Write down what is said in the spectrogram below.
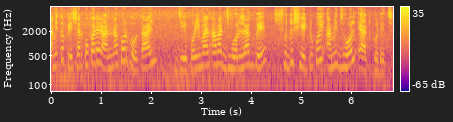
আমি তো প্রেশার কুকারে রান্না করব, তাই যে পরিমাণ আমার ঝোল লাগবে, শুধু সেটুকুই আমি ঝোল অ্যাড করেছি।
